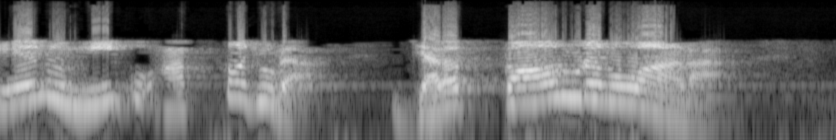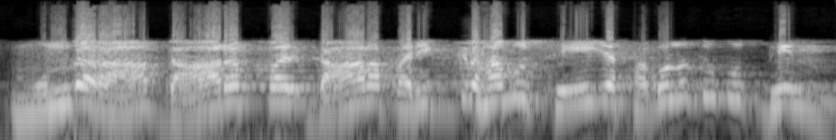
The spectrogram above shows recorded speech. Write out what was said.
నేను నీకు ఆత్మజుడా జరత్కారుడను వాడ ముందర దార దార పరిగ్రహము సేయ సగులదు బుద్ధిన్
